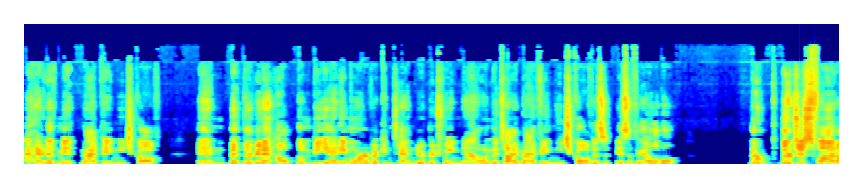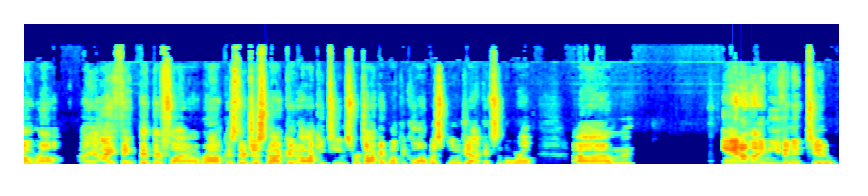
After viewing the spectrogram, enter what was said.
ahead of Matvey Michkov, and that they're going to help them be any more of a contender between now and the time Matvey Michkov is, is available, they're they're just flat out wrong. I, I think that they're flat out wrong because they're just not good hockey teams. We're talking about the Columbus Blue Jackets of the world, um, Anaheim even it too.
